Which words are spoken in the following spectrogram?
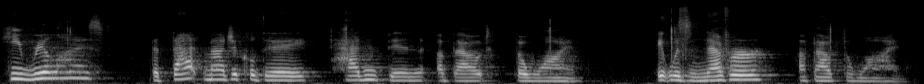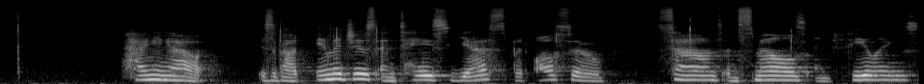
he realized that that magical day hadn't been about the wine. It was never about the wine. Hanging out is about images and tastes, yes, but also sounds and smells and feelings.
